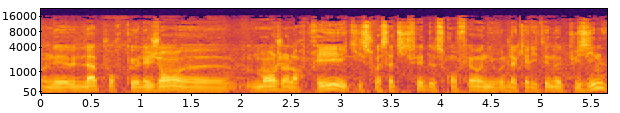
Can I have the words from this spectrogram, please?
On est là pour que les gens euh, mangent à leur prix et qu'ils soient satisfaits de ce qu'on fait au niveau de la qualité de notre cuisine.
